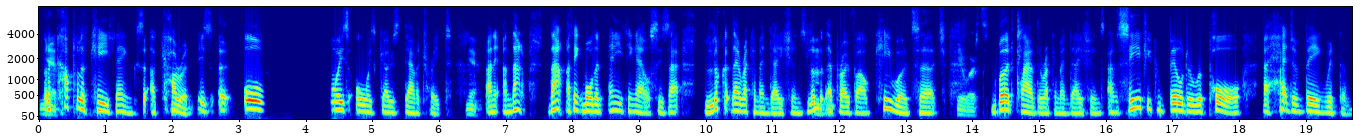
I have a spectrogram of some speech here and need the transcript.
But yes. a couple of key things that are current is uh, all always always goes down a treat. Yeah. And it, and that that i think more than anything else is that look at their recommendations look mm. at their profile keyword search keywords. word cloud the recommendations and see if you can build a rapport ahead of being with them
